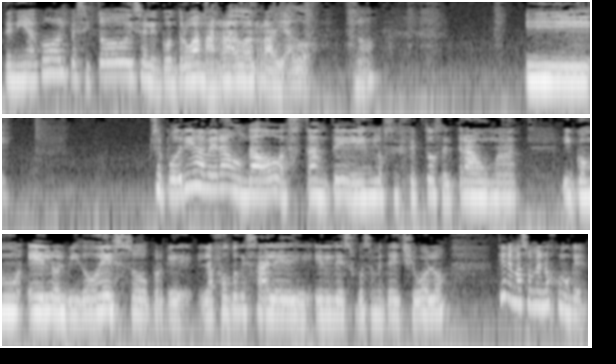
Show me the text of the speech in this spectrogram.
tenía golpes y todo y se le encontró amarrado al radiador, ¿no? Y se podría haber ahondado bastante en los efectos del trauma, y cómo él olvidó eso, porque la foto que sale, el de supuestamente de Chivolo, tiene más o menos como que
